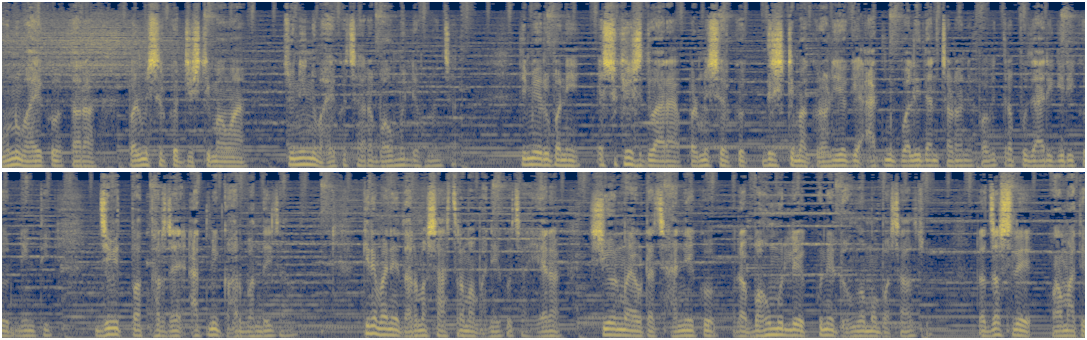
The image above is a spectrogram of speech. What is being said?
हुनुभएको तर परमेश्वरको दृष्टिमा उहाँ चुनिनु भएको छ र बहुमूल्य हुनुहुन्छ। तिमीहरू पनि यसुख्रिसद्वारा परमेश्वरको दृष्टिमा ग्रहणयोग्य आत्मिक बलिदान चढाउने पवित्र पुजारीगिरीको निम्ति जीवित पत्थर चाहिँ आत्मिक घर बन्दै जाऊ किनभने धर्मशास्त्रमा भनिएको छ हेर सियोनमा एउटा छानिएको र बहुमूल्य कुनै ढुङ्गोमा बसाल्छु र जसले उहाँमाथि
